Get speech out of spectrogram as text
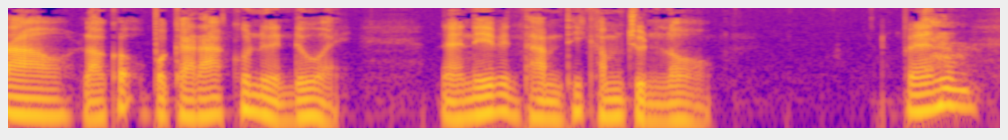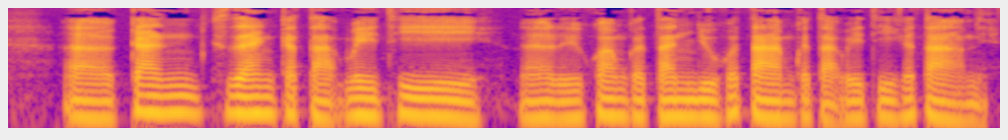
เราเราก็อุปการะคนอื่นด้วยนะนี่เป็นธรรมที่ค้ำจุนโลก เพราะฉะนั้นค่ะเอ่อการแสดงกตะเวทีนะหรือความกตัญญูก็ตามกตะเวทีก็ตามเนี่ย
